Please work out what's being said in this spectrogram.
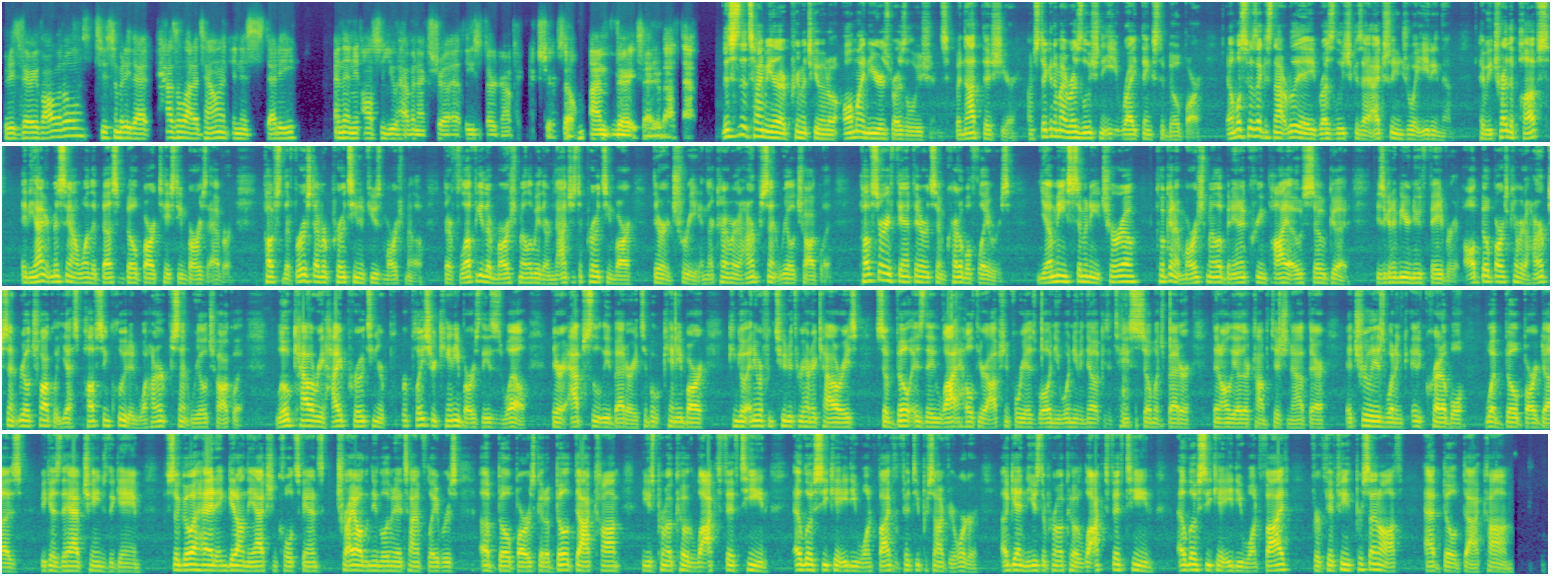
but is very volatile to somebody that has a lot of talent and is steady. And then also you have an extra at least third round pick next year. So I'm very excited about that. This is the time of year I pretty much give out all my New Year's resolutions, but not this year. I'm sticking to my resolution to eat right thanks to Built Bar. It almost feels like it's not really a resolution because I actually enjoy eating them. Have you tried the puffs? If you have, you're missing out on one of the best Built Bar tasting bars ever. Puffs are the first ever protein infused marshmallow. They're fluffy, they're marshmallowy, they're not just a protein bar, they're a treat, and they're covered in 100% real chocolate. Puffs are a fan favorite with some incredible flavors. Yummy cinnamon churro, coconut marshmallow, banana cream pie, oh so good. These are going to be your new favorite. All Built Bars covered 100% real chocolate. Yes, puffs included, 100% real chocolate. Low calorie, high protein. Replace your candy bars these as well. They are absolutely better. A typical candy bar can go anywhere from 2 to 300 calories. So Built is a lot healthier option for you as well, and you wouldn't even know it because it tastes so much better than all the other competition out there. It truly is what incredible what Built Bar does because they have changed the game. So go ahead and get on the action, Colts fans. Try all the new limited time flavors of Built Bars. Go to built.com use promo code LOCKED15, L O C K E D 1 5 for 50% off your order. Again, use the promo code LOCKED15, L O C K E D 1 5 for 15% off at built.com.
